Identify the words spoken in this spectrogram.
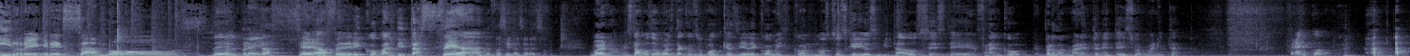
Y regresamos del Maldita break. sea, Federico, maldita sea. Me fascina hacer eso. Bueno, estamos de vuelta con su podcast Día de Cómics con nuestros queridos invitados, este Franco, perdón, María Antonieta y su hermanita. Franco.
